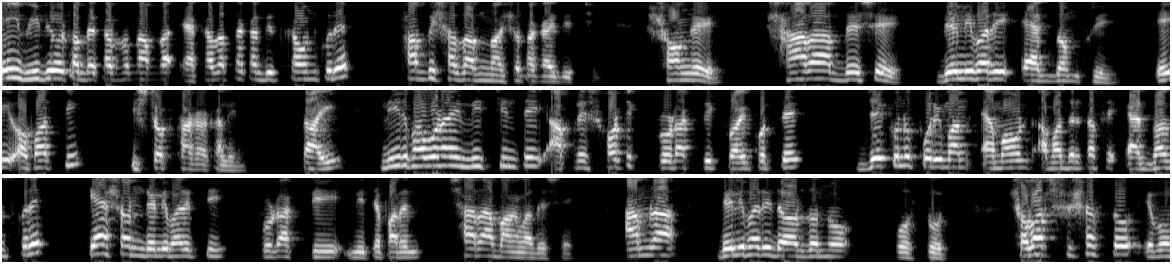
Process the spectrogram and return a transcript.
এই ভিডিওটা দেখার জন্য আমরা এক হাজার টাকা ডিসকাউন্ট করে ছাব্বিশ হাজার নয়শো টাকায় দিচ্ছি। সঙ্গে সারা দেশে ডেলিভারি একদম ফ্রি এই অফারটি স্টক থাকাকালীন। তাই নির্ভাবনায়, নিশ্চিন্তেই আপনি সঠিক প্রোডাক্টটি ক্রয় করতে যে কোনো পরিমাণ অ্যামাউন্ট আমাদের কাছে অ্যাডভান্স করে ক্যাশ অন ডেলিভারিতে প্রোডাক্টটি নিতে পারেন সারা বাংলাদেশে। আমরা ডেলিভারি দেওয়ার জন্য প্রস্তুত। সবার সুস্বাস্থ্য এবং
